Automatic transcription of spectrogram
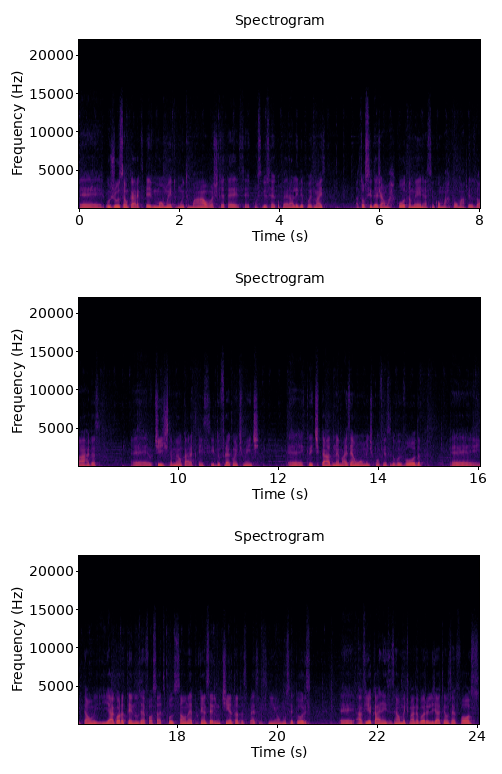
É, o Jussa é um cara que teve um momento muito mal, acho que até conseguiu se recuperar ali depois, mas a torcida já marcou também, né? Assim como marcou o Matheus Vargas. É, o Tite também é um cara que tem sido frequentemente é, criticado, né? Mas é um homem de confiança do Voivoda. É, então, e agora tendo os reforços à disposição, né? Porque antes ele não tinha tantas peças assim, em alguns setores. É, havia carências realmente, mas agora ele já tem os reforços.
